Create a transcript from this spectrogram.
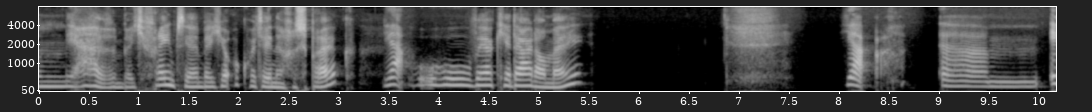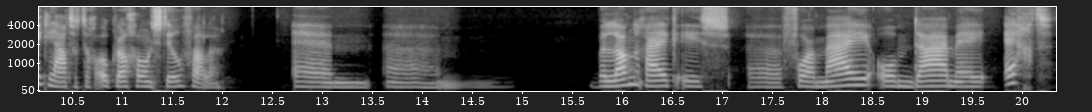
Um, ja, dat is een beetje vreemd, een beetje awkward in een gesprek. Ja. Hoe, hoe werk je daar dan mee? Ja, um, ik laat het toch ook wel gewoon stilvallen. En um, belangrijk is uh, voor mij om daarmee echt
